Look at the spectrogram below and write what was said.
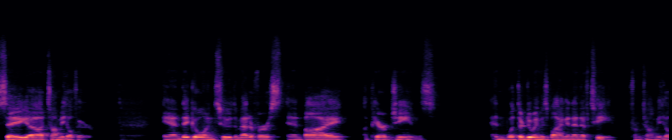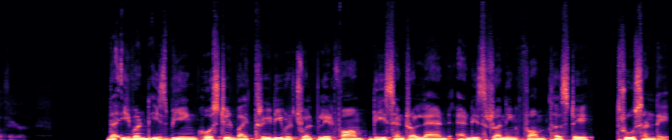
say uh, Tommy Hilfiger, and they go into the metaverse and buy a pair of jeans, and what they're doing is buying an NFT from Tommy Hilfiger. The event is being hosted by 3D virtual platform Decentraland and is running from Thursday through Sunday.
